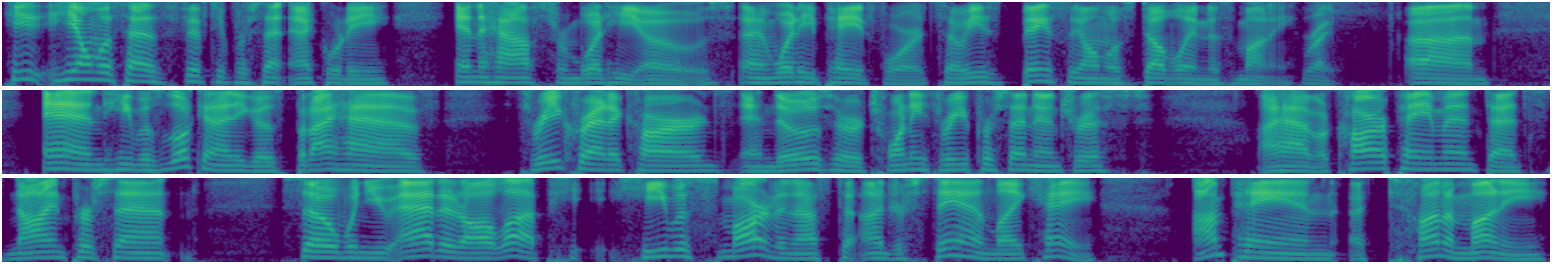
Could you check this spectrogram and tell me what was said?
He he almost has 50% equity in the house from what he owes and what he paid for it. So he's basically almost doubling his money. Right. Um, and he was looking at it, he goes, but I have three credit cards and those are 23% interest. I have a car payment that's 9%. So when you add it all up, he, he was smart enough to understand, like, hey, I'm paying a ton of money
